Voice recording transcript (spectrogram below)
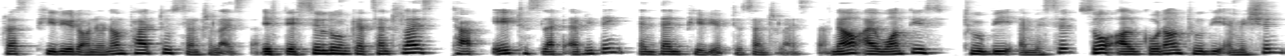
press period on your numpad to centralize them. If they still don't get centralized, tap A to select everything and then period to centralize them. Now I want these to be emissive. So I'll go down to the emission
